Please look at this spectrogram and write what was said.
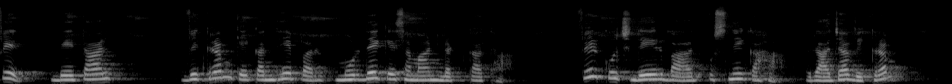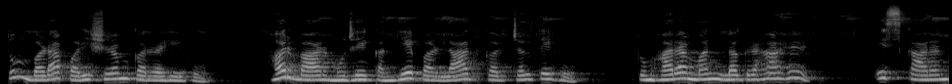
फिर बेताल विक्रम के कंधे पर मुर्दे के समान लटका था। फिर कुछ देर बाद उसने कहा, राजा विक्रम, तुम बड़ा परिश्रम कर रहे हो। हर बार मुझे कंधे पर लाद कर चलते हो। तुम्हारा मन लग रहा है? इस कारण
